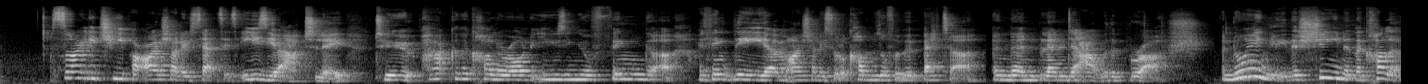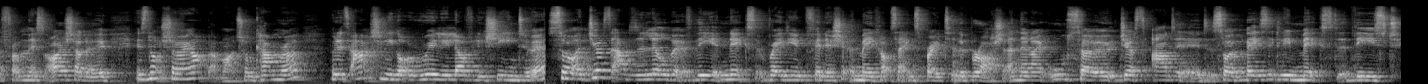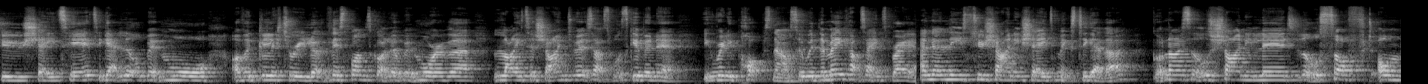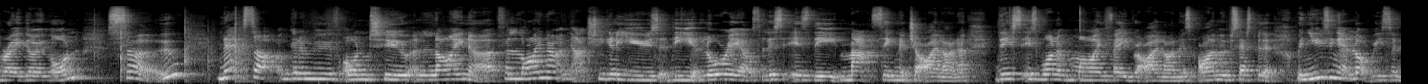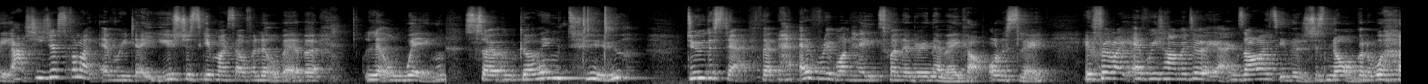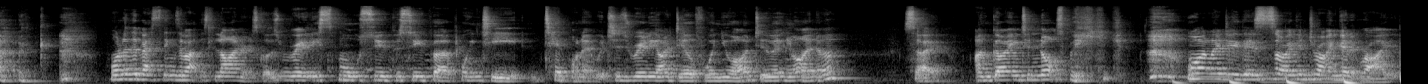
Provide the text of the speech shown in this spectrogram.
slightly cheaper eyeshadow sets, it's easier actually to pack the colour on using your finger. I think the um, eyeshadow sort of comes off a bit better and then blend it out with a brush. Annoyingly, the sheen and the colour from this eyeshadow is not showing up that much on camera, but it's actually got a really lovely sheen to it. So I just added a little bit of the NYX Radiant Finish and Makeup Setting Spray to the brush, and then I also just added, so I basically mixed these two shades here to get a little bit more of a glittery look. This one's got a little bit more of a lighter shine to it, so that's what's given it, it really pops now. So with the Makeup Setting Spray, and then these two shiny shades mixed together, Got a nice little shiny lid, a little soft ombre going on. So Next up, I'm gonna move on to a liner. For liner, I'm actually gonna use the L'Oreal. So this is the matte signature eyeliner. This is one of my favorite eyeliners. I'm obsessed with it. Been using it a lot recently, actually just for like everyday use, just to give myself a little bit of a little wing. So I'm going to do the step that everyone hates when they're doing their makeup, honestly. I feel like every time I do it, I get anxiety that it's just not gonna work. One of the best things about this liner, it's got this really small, super, super pointy tip on it, which is really ideal for when you are doing liner. So I'm going to not speak while I do this so I can try and get it right.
